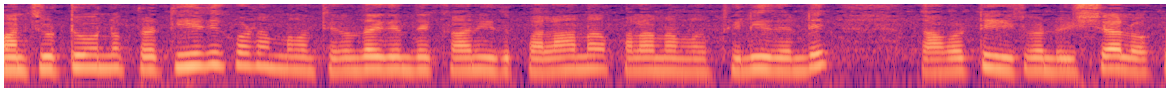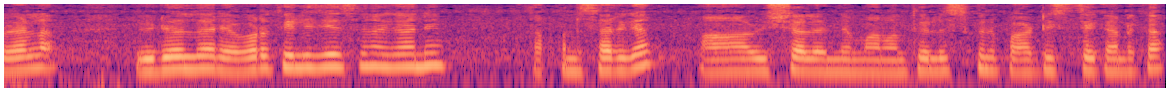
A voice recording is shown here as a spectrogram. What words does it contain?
మన చుట్టూ ఉన్న ప్రతిదీ కూడా మనం తినదగిందే కానీ ఇది ఫలానా ఫలానా మనకు తెలియదండి. కాబట్టి ఇటువంటి విషయాలు ఒకవేళ వీడియోల ద్వారా ఎవరు తెలియజేసినా కానీ తప్పనిసరిగా ఆ విషయాలన్నీ మనం తెలుసుకుని పాటిస్తే కనుక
